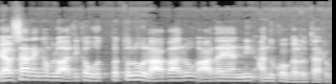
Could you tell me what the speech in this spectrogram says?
వ్యవసాయ రంగంలో అధిక ఉత్పత్తులు లాభాలు ఆదాయాన్ని అందుకోగలుగుతారు.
